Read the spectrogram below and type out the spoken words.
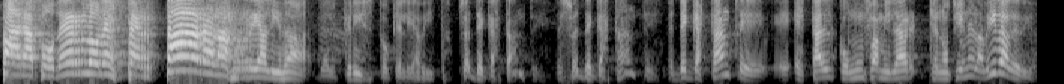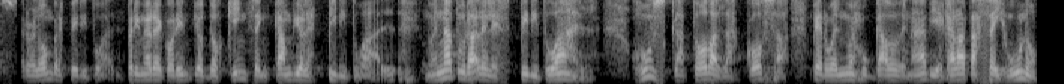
para poderlo despertar a la realidad del Cristo que le habita. Eso es desgastante, eso es desgastante. Es desgastante eh, estar con un familiar que no tiene la vida de Dios, pero el hombre espiritual. 1 Corintios 2.15, en cambio el espiritual, no es natural, el espiritual juzga todas las cosas, pero él no es juzgado de nadie. Gálatas 6.1,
